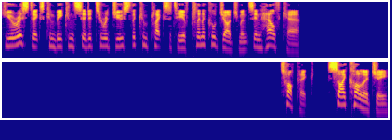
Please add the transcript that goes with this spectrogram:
Heuristics can be considered to reduce the complexity of clinical judgments in healthcare. Topic: Psychology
